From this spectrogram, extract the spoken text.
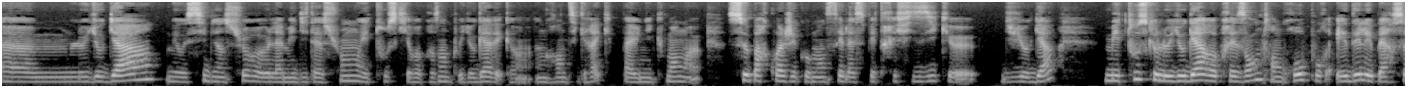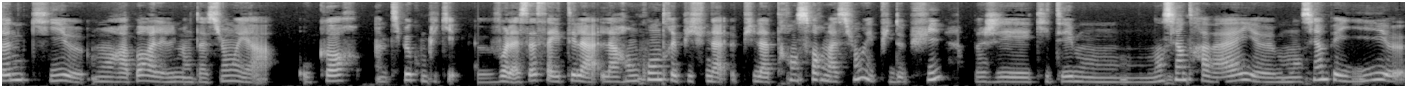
euh, le yoga, mais aussi bien sûr euh, la méditation et tout ce qui représente le yoga avec un, grand Y, pas uniquement euh, ce par quoi j'ai commencé l'aspect très physique du yoga, mais tout ce que le yoga représente en gros pour aider les personnes qui ont un rapport à l'alimentation et au corps un petit peu compliqué. voilà, ça, ça a été la, rencontre et puis, puis, la transformation. Et puis depuis, bah, j'ai quitté mon, ancien travail, euh, mon ancien pays. Euh,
